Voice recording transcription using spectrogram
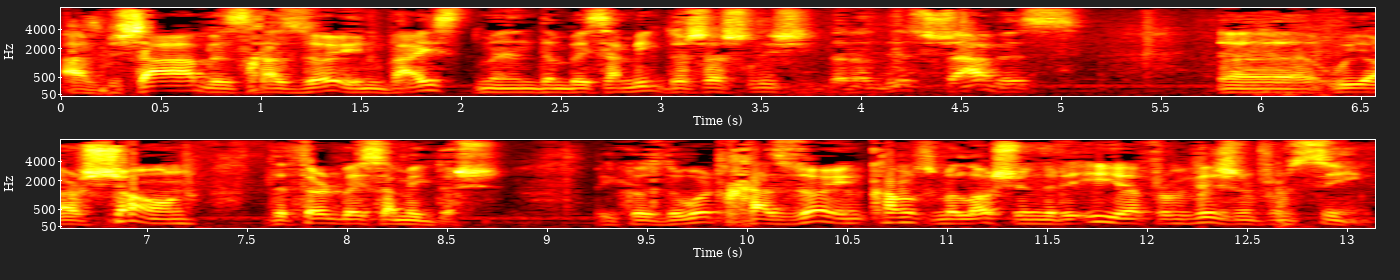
As b'Shabbos Chazoin, weist man dem Beis HaMikdash HaShlishi, that on this Shabbos, uh, we are shown the third Beis Hamikdash, because the word chazoin comes meloshin re'iyah from vision, from seeing.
